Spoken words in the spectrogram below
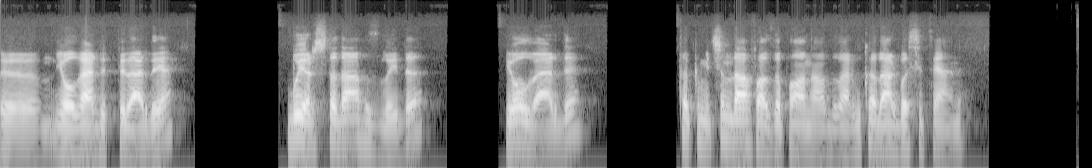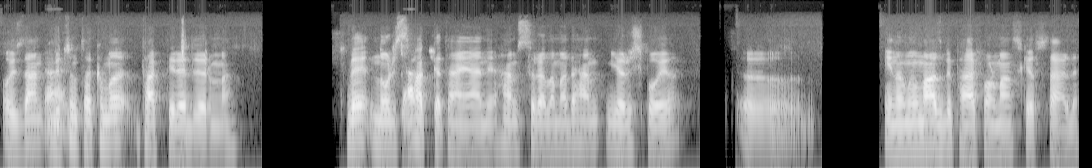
e, yol verdirttiler diye. Bu yarışta daha hızlıydı. Yol verdi. Takım için daha fazla puan aldılar. Bu kadar basit yani. O yüzden yani. bütün takımı takdir ediyorum ben. Ve Norris Gerçekten. hakikaten yani hem sıralamada hem yarış boyu e, inanılmaz bir performans gösterdi.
